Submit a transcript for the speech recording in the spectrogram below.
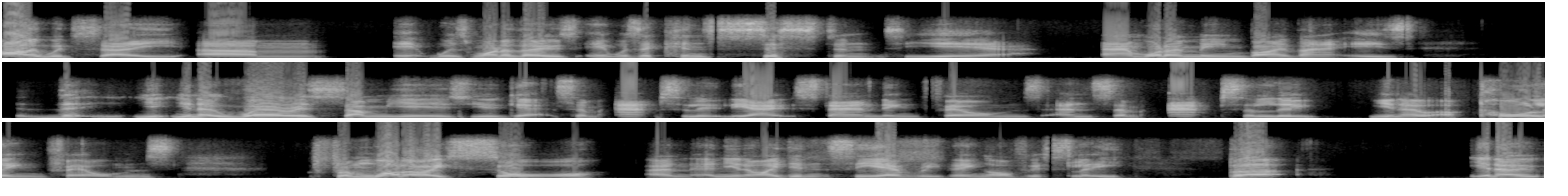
I would say um, it was one of those. It was a consistent year, and what I mean by that is that you, you know, whereas some years you get some absolutely outstanding films and some absolute, you know, appalling films. From what I saw, and and you know, I didn't see everything, obviously, but you know,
